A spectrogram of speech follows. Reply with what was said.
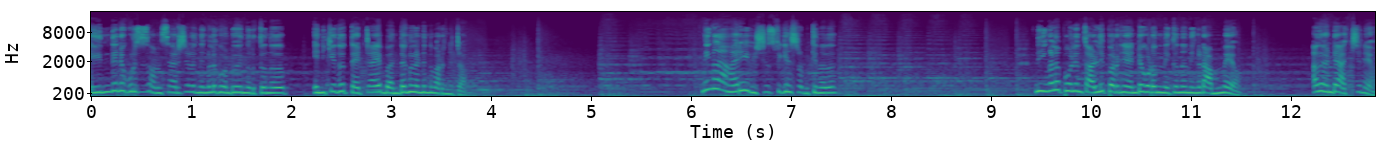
എന്തിനെ കുറിച്ച് സംസാരിച്ചാലും നിങ്ങൾ കൊണ്ടുപോയി നിർത്തുന്നത് എനിക്കെന്തോ തെറ്റായ ബന്ധങ്ങളുണ്ടെന്ന് പറഞ്ഞിട്ടാ. നിങ്ങൾ ആരെയും വിശ്വസിപ്പിക്കാൻ ശ്രമിക്കുന്നത്? നിങ്ങളെ പോലും തള്ളി പറഞ്ഞ് എന്റെ കൂടെ നിൽക്കുന്ന നിങ്ങളുടെ അമ്മയോ? അതോ എന്റെ അച്ഛനെയോ?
